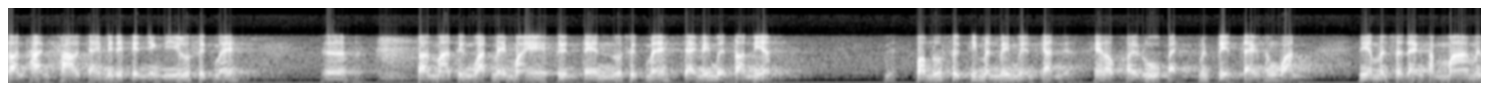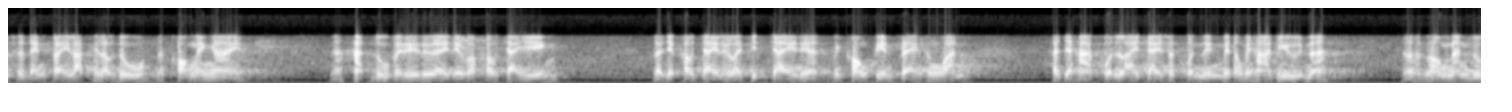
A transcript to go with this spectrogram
ตอนทานข้าวใจไม่ได้เป็นอย่างนี้รู้สึกไหมอตอนมาถึงวัดใหม่ ๆ ตื่นเต้นรู้สึกไหมใจไม่เหมือนตอนเนี้ยความรู้สึกที่มันไม่เหมือนกันเนี่ย ให้เราคอยรู้ไป มันเปลี่ยนแปลงทั้งวัน เนี่ยมันแสดงธรรมะมันแสดงไตรลักษณ์ให้เราดูนะของง่าย ๆ นะหัดดูไปเรื่อยๆ เดี๋ยวก็เข้าใจเอง เราจะเข้าใจเลยว่าจิตใจเนี่ยเป็นของเปลี่ยนแปลงทั้งวัน ถ้าจะหาคนหลายใจสักคนหนึ่งไม่ต้องไปหาที่อื่นนะลองนั่งดู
